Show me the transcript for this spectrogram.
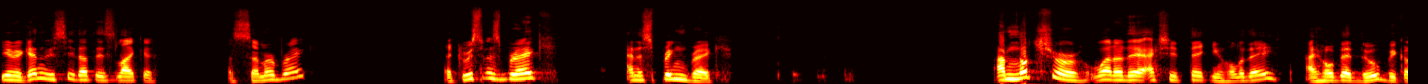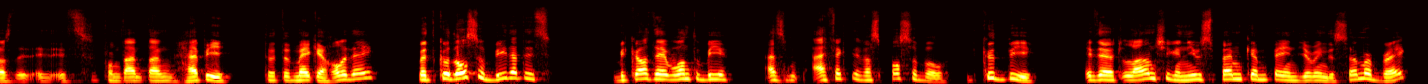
Here again, we see that it's like a, a summer break, a Christmas break, and a spring break. I'm not sure whether they're actually taking holiday. I hope they do because it's from time to time happy to, to make a holiday. But it could also be that it's because they want to be as effective as possible. It could be if they're launching a new spam campaign during the summer break,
